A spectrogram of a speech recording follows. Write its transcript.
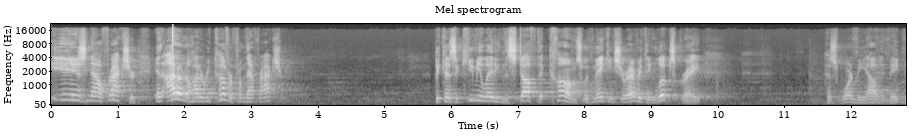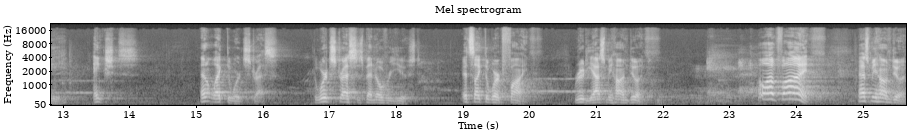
is now fractured. And I don't know how to recover from that fracture. Because accumulating the stuff that comes with making sure everything looks great has worn me out and made me anxious. I don't like the word stress. The word stress has been overused. It's like the word fine. Rudy, ask me how I'm doing. Oh, I'm fine. Ask me how I'm doing.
